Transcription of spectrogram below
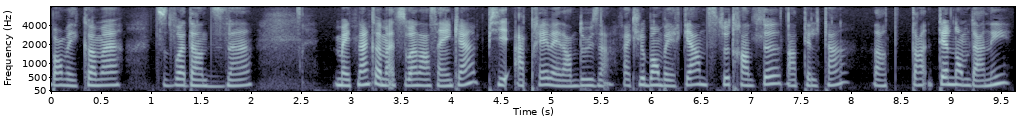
bon, ben, comment tu te vois dans 10 ans, maintenant, comment tu te vois dans 5 ans, puis après, ben, dans 2 ans. Fait que là, bon, ben, regarde, si tu te rentres là, dans tel temps, dans tel nombre d'années,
